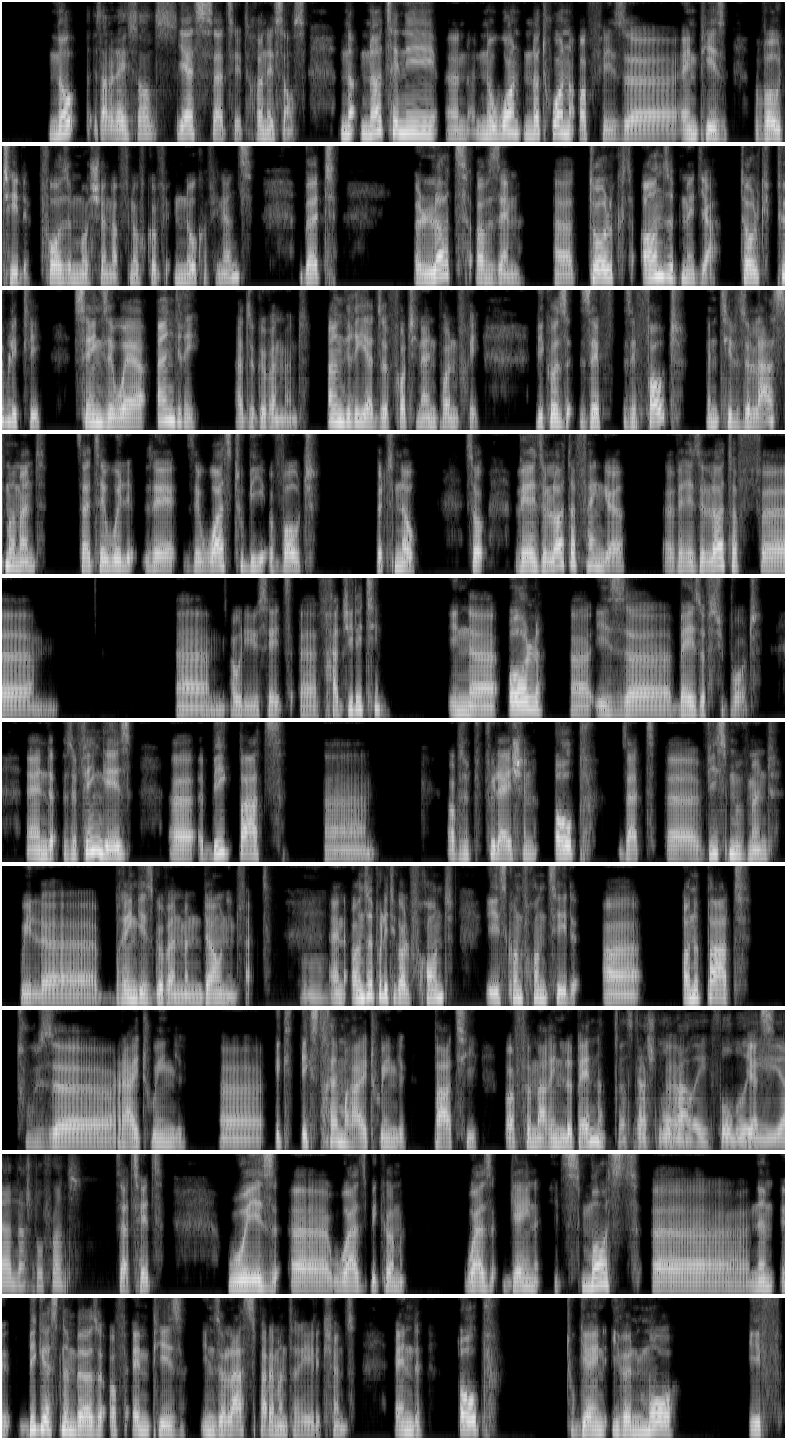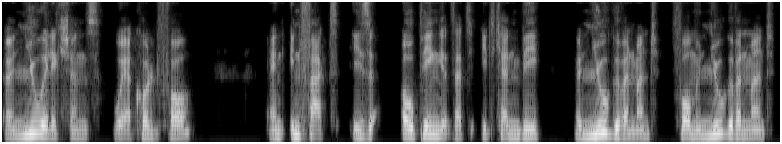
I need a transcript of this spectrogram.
No is that Renaissance? Yes, that's it. Renaissance. Not not any uh, no one not one of his uh, MPs voted for the motion of no, no confidence, but a lot of them uh, talked on the media, talked publicly, saying they were angry at the government, angry at the 49.3, because they they fought until the last moment that they will there there was to be a vote, but no. So there is a lot of anger there is a lot of um, um, how do you say it uh, fragility in uh, all his base of support. And the thing is, a big part um, of the population hope that this movement will bring his government down. In fact, mm. and on the political front, he is confronted on a part to the right wing, uh, ex- extreme right wing party of Marine Le Pen. That's National uh, Rally, formerly yes. uh, National Front. That's it. Who is uh, who has become was gained its most uh, num- uh, biggest numbers of MPs in the last parliamentary elections, and hope to gain even more if uh, new elections were called for. And in fact, is hoping that it can be a new government, form a new government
